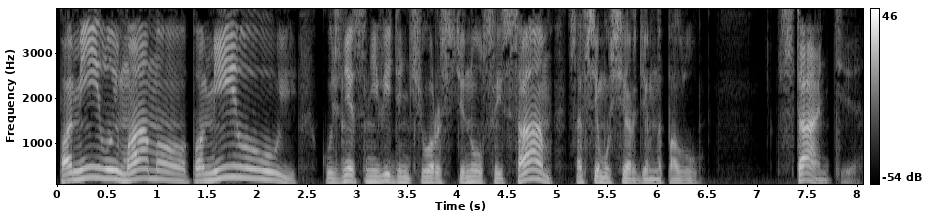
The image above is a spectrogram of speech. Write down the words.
«Помилуй, мама, помилуй!» Кузнец, не видя ничего, растянулся и сам со всем усердием на полу. «Встаньте!»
